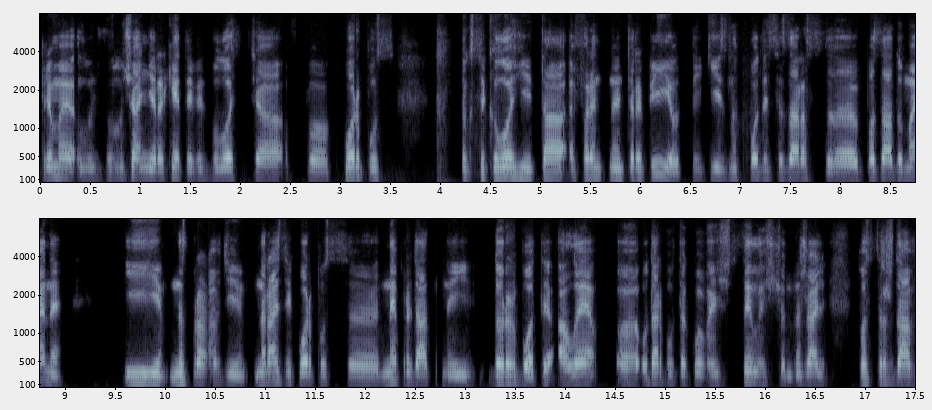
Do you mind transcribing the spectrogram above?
пряме влучання ракети відбулося в корпус токсикології та еферентної терапії, от який знаходиться зараз е, позаду мене. І насправді наразі корпус е, непридатний до роботи, але е, удар був такої сили, що на жаль постраждав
